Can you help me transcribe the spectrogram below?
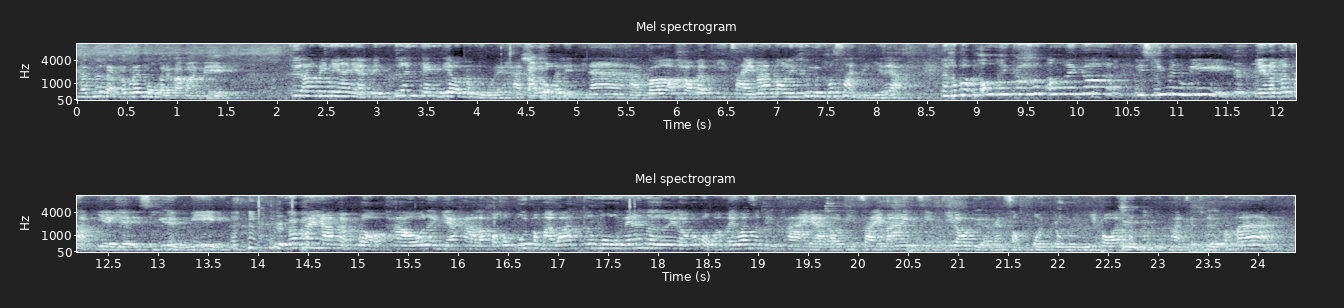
ฉันนั่นแหละต้องได้มงอะไรประมาณนี้ คืออาร์เมเนียเนี่ยเป็นเพื่อนแก๊งเดียวกับหนูเลยค่ะครัชื่บผมอวาเลนติน่าค่ะ ก็เขาแบบดีใจมากตอนนี้คือมือเขาสั่นอย่างนี้เลยอะแล้วเขาแบบ oh my god oh my god it's you and me เนี่ยเราก็จับ yeah yeah it's you and me ก็พยายามแบบปลอบเขาอะไรเงี้ยค่ะ แล้วเขาก็พูดประมาณว่าเธอโมงแน่เลย เราก็บอกว่าไม่ว่าจะเป็นใครอะเราดีใจมากจริงๆที่เราเหลือกันสองคนตรงนี้ เพราะว่าฉันต้องผูกพันกับเธอมากๆ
